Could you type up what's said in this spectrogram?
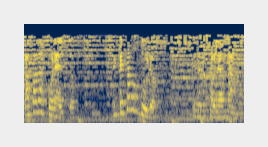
Pasadas por alto. Empezamos duro pero nos ablandamos.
